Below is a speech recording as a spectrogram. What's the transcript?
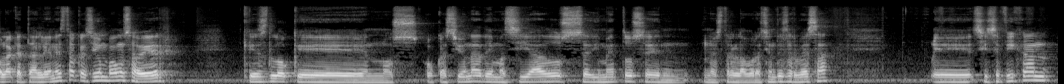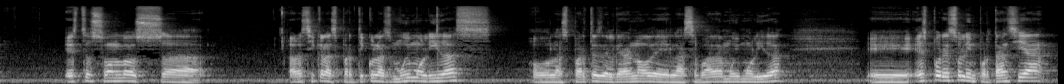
Hola, ¿qué tal? En esta ocasión vamos a ver qué es lo que nos ocasiona demasiados sedimentos en nuestra elaboración de cerveza. Eh, si se fijan, estos son los, uh, ahora sí que las partículas muy molidas o las partes del grano de la cebada muy molida. Eh, es por eso la importancia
